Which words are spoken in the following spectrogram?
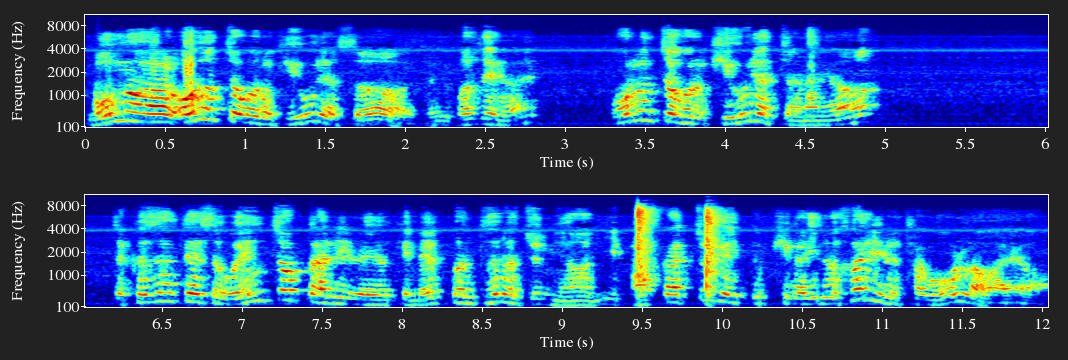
몸을 오른쪽으로 기울여서, 여기 보세요. 오른쪽으로 기울였잖아요. 자, 그 상태에서 왼쪽 다리를 이렇게 몇 번 들어주면 이 바깥쪽에 있던 피가 이런 허리를 타고 올라와요.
